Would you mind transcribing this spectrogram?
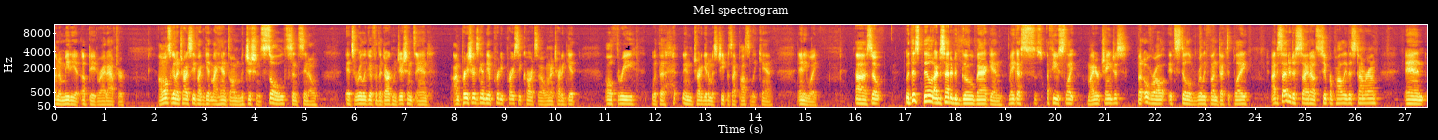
an immediate update right after. I'm also going to try to see if I can get my hands on Magician's Soul, since, you know, it's really good for the Dark Magicians, and I'm pretty sure it's going to be a pretty pricey card, so I want to try to get all three with the and try to get them as cheap as I possibly can. Anyway, uh, so with this build, I decided to go back and make a, a few slight minor changes, but overall, it's still a really fun deck to play. I decided to side out Super Poly this time around, and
